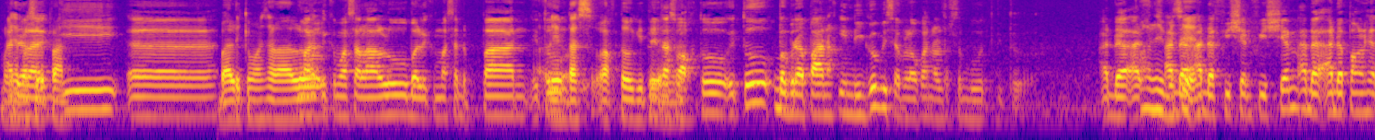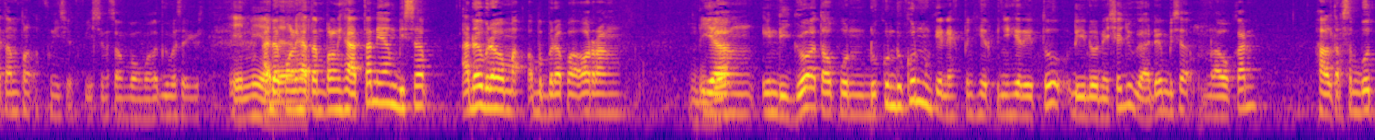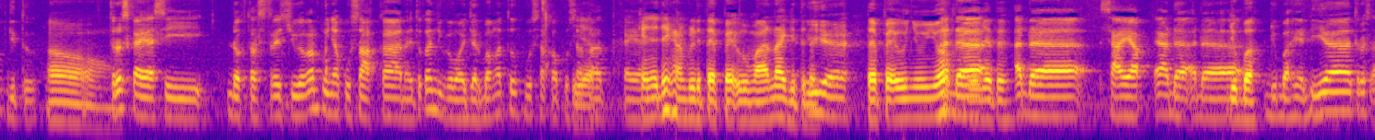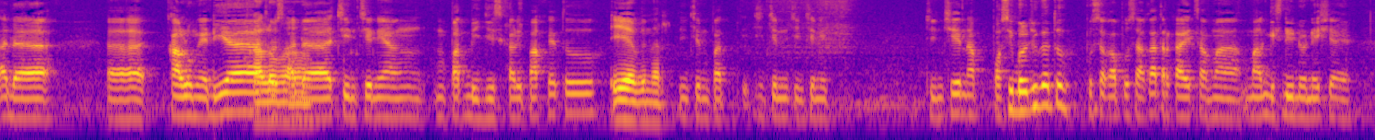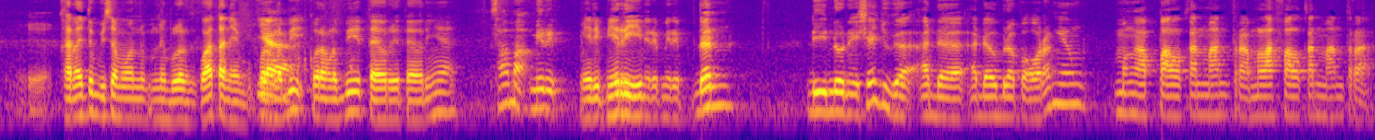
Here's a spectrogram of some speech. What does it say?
ada lagi eh, balik ke masa lalu, balik ke masa lalu, balik ke masa depan itu lintas waktu gitu lintas ya. waktu itu beberapa anak indigo bisa melakukan hal tersebut gitu ada Oh, ada ya? ada vision vision ada ada penglihatan peng- vision vision sombong banget gue bahasa Inggris Ini ada ada, penglihatan penglihatan yang bisa ada beberapa beberapa orang Indigo. yang indigo ataupun dukun dukun mungkin ya penyihir penyihir itu di Indonesia juga ada yang bisa melakukan hal tersebut gitu Oh. terus kayak si Dr. Strange juga kan punya pusaka nah itu kan juga wajar banget tuh pusaka pusaka Iya. kayak Kayaknya dia ngambil di TPU mana gitu deh. Iya. TPU New York ada tuh. ada sayap eh, ada ada Jubah. jubahnya dia terus ada eh, kalungnya dia Kalung, terus oh. ada cincin yang empat biji sekali pakai tuh Iya benar. cincin empat cincin cincin cincin apa possible juga tuh pusaka-pusaka terkait sama magis di Indonesia ya Iya. Karena itu bisa menimbulkan kekuatan ya. Kurang Iya. lebih kurang lebih teori-teorinya sama mirip mirip-mirip. mirip-mirip dan di Indonesia juga ada ada beberapa orang yang mengapalkan mantra melafalkan mantra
